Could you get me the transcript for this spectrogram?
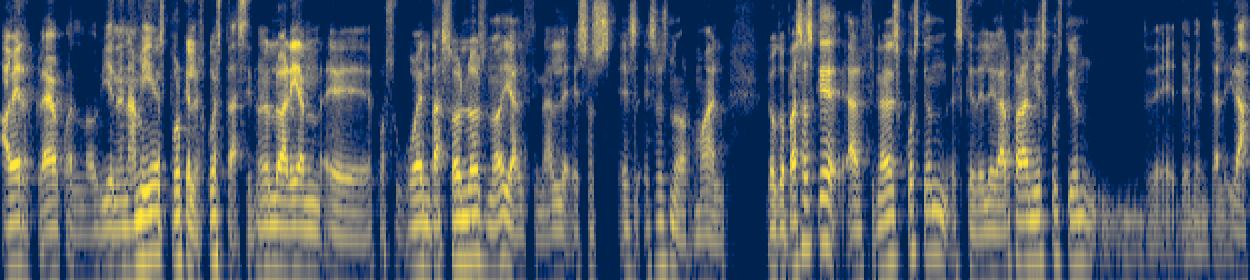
A ver, claro, cuando vienen a mí es porque les cuesta, si no lo harían eh, por su cuenta solos, ¿no? Y al final eso es, eso es normal. Lo que pasa es que al final es cuestión, es que delegar para mí es cuestión de, de, mentalidad,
